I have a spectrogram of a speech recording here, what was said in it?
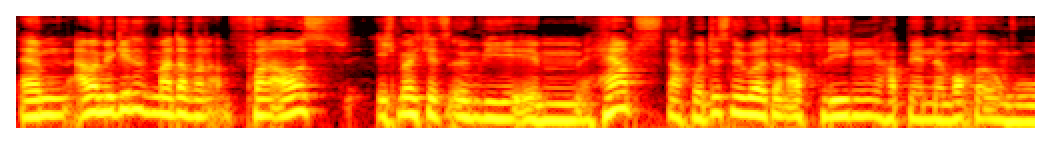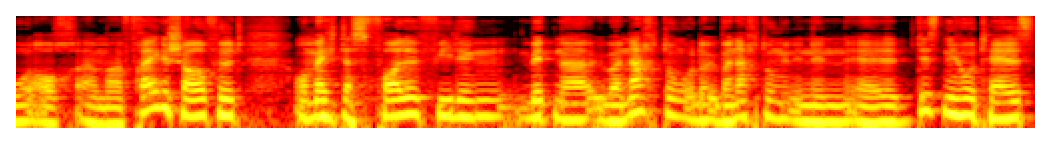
Ähm, aber mir geht es mal davon aus, ich möchte jetzt irgendwie im Herbst nach Walt Disney World dann auch fliegen, habe mir eine Woche irgendwo auch äh, mal freigeschaufelt und möchte das volle Feeling mit einer Übernachtung oder Übernachtungen in den äh, Disney Hotels.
